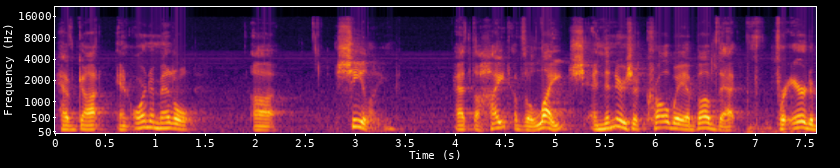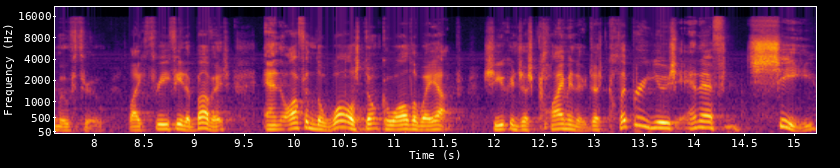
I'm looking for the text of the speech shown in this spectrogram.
have got an ornamental uh, ceiling at the height of the lights, and then there's a crawlway above that for air to move through, like three feet above it, and often the walls don't go all the way up, so you can just climb in there. Does Clipper use NFC?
